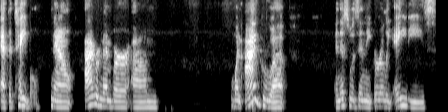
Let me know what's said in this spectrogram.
at the table. Now, I remember um, when I grew up, and this was in the early 80s,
